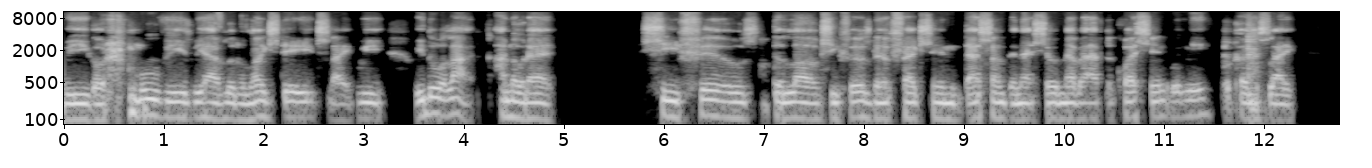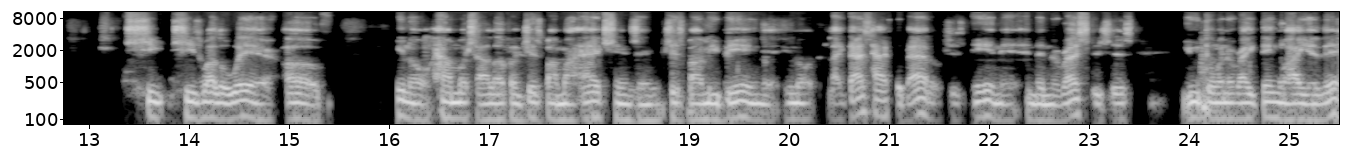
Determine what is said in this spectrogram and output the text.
we go to movies, we have little lunch dates, like we we do a lot. I know that she feels the love, she feels the affection. That's something that she'll never have to question with me because it's like she she's well aware of you know how much I love her just by my actions and just by me being there. You know, like that's half the battle, just being there, and then the rest is just you doing the right thing while you're there.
